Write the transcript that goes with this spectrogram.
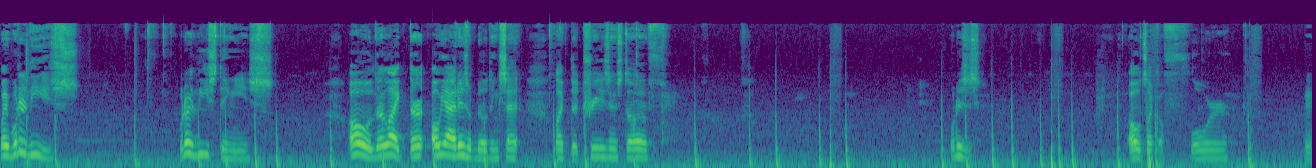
Wait, what are these? What are these thingies? Oh, they're like, they're, oh yeah, it is a building set like the trees and stuff. What is this? Oh, it's like a floor. Hmm.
